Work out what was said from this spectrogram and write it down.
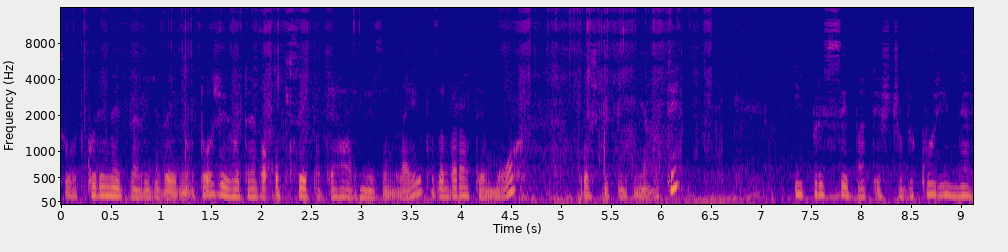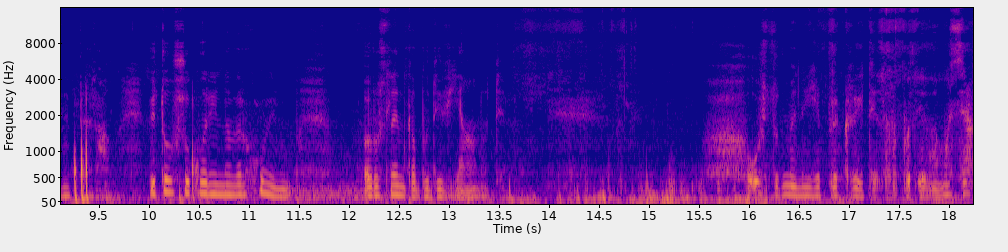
Що от корінець навіть видно. Теж його треба обсипати гарною землею, позабирати мох, трошки підняти і присипати, щоб корінь не випирав. Від того, що корінь наверху, він, рослинка буде в'янути. Ось тут в мене є прикритий, зараз подивимося.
